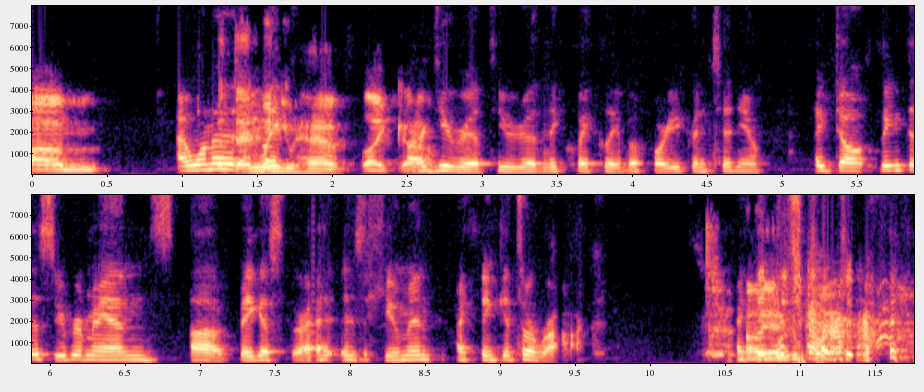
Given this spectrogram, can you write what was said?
Um, I want to then when like, you have like um, argue with you really quickly before you continue. I don't think that Superman's uh, biggest threat is a human. I think it's a rock. I Oh, think yeah, it's good point.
